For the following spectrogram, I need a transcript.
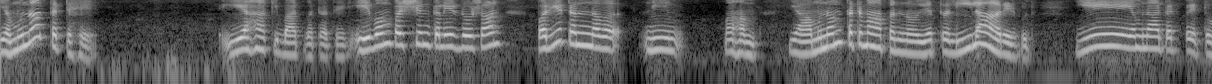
यमुना तट है यहाँ की बात बताते हैं एवं पश्यन कलेर दोषान पर्यटन नव नीमहम यामुनम तटमापन्नो यत्र लीला हरिर्बुद्ध ये यमुना तट पे तो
